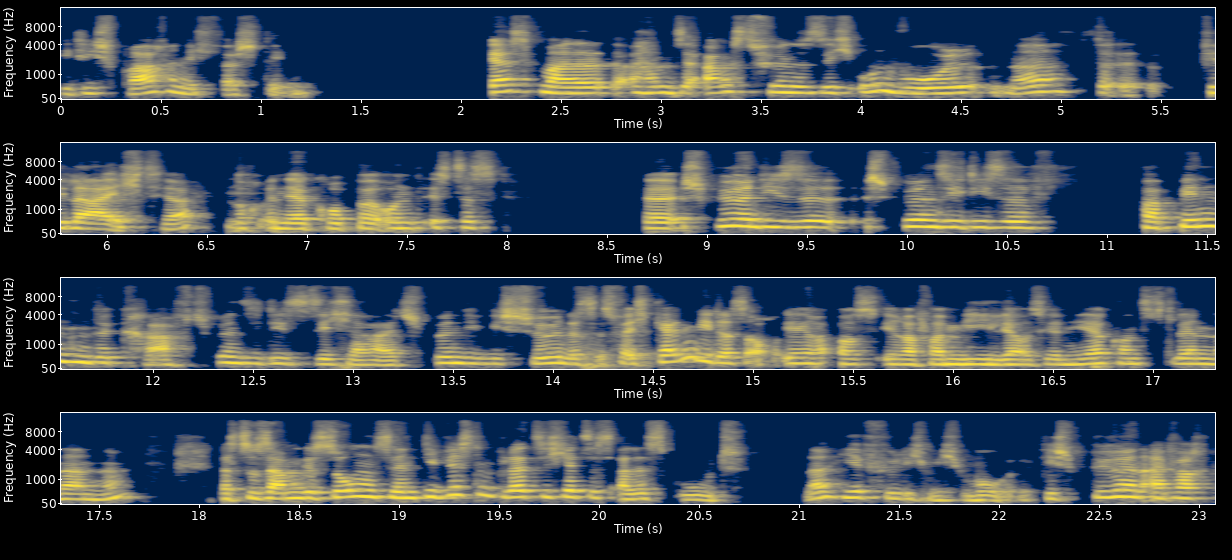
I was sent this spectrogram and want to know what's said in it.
die die Sprache nicht verstehen. Erstmal haben sie Angst, fühlen sie sich unwohl, ne? vielleicht, ja, noch in der Gruppe. Und ist das äh, spüren, diese, spüren sie diese verbindende Kraft, spüren sie die Sicherheit, spüren die, wie schön das ist. Vielleicht kennen die das auch aus ihrer Familie, aus ihren Herkunftsländern, ne? dass zusammen gesungen sind. Die wissen plötzlich, jetzt ist alles gut. Ne? Hier fühle ich mich wohl. Die spüren einfach,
